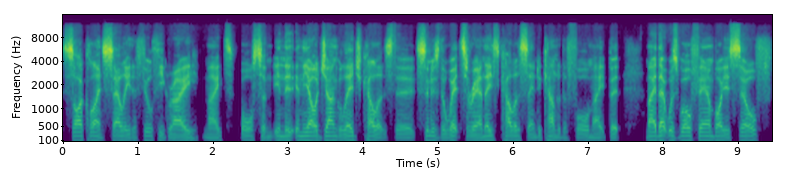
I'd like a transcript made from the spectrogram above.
Cyclone Sally, the filthy grey, mate. Awesome. In the in the old jungle edge colours. The as soon as the wet's around, these colours seem to come to the fore, mate. But mate, that was well found by yourself.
